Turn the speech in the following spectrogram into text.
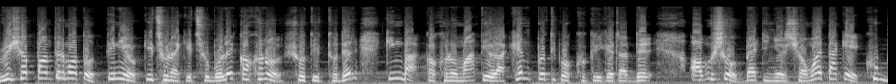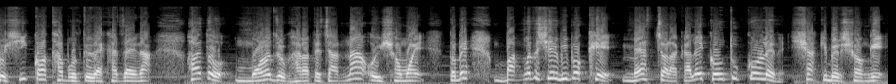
ঋষভ পান্তের মতো তিনিও কিছু না কিছু বলে কখনো সতীর্থদের কিংবা কখনো মাতিয়ে রাখেন প্রতিপক্ষ ক্রিকেটারদের। অবশ্য ব্যাটিংয়ের সময় তাকে খুব বেশি কথা বলতে দেখা যায় না। হয়তো মনোযোগ হারাতে চান না ওই সময়। তবে বাংলাদেশের বিপক্ষে ম্যাচ চলাকালে কৌতুক করলেন সাকিবের সঙ্গে।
